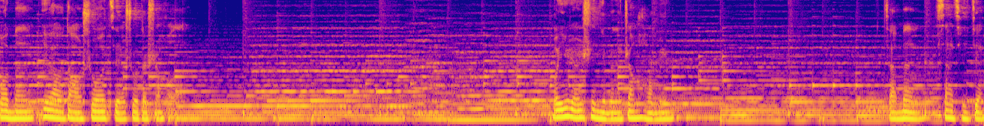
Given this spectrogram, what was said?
我们又要到说结束的时候了。我依然是你们的张浩明，咱们下期见。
